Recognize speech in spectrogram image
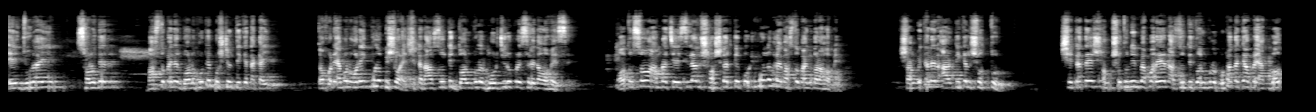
এই জুলাই সনদের বাস্তবায়নের গণভোটের প্রশ্নের দিকে তাকাই, তখন এমন অনেকগুলো বিষয়, সেটা রাজনৈতিক দলগুলোর মর্জির উপরে ছেড়ে দেওয়া হয়েছে। অথচ আমরা চেয়েছিলাম সংস্কারকে পরিপূর্ণভাবে বাস্তবায়ন করা হবে। সংবিধানের আর্টিকেল সত্তর, সেটাতে সংশোধনীর ব্যাপারে রাজনৈতিক দলগুলো গোটা থেকে আমরা একমত।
